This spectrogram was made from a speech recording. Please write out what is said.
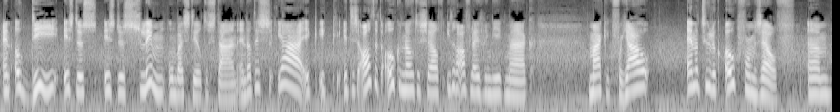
En ook die is dus, is dus slim om bij stil te staan. En dat is, ja, ik, ik, het is altijd ook een note zelf. Iedere aflevering die ik maak, maak ik voor jou en natuurlijk ook voor mezelf. Um,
